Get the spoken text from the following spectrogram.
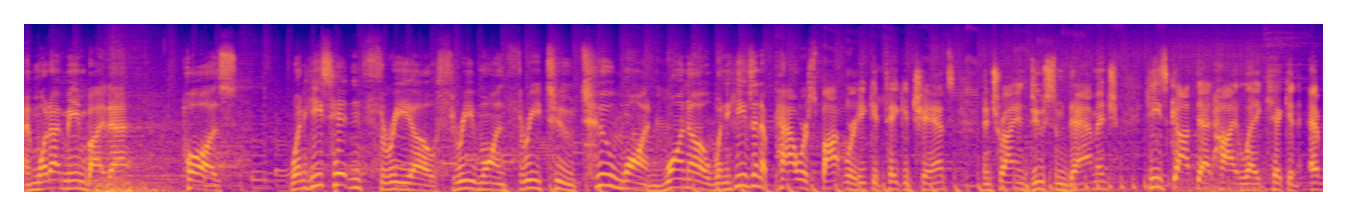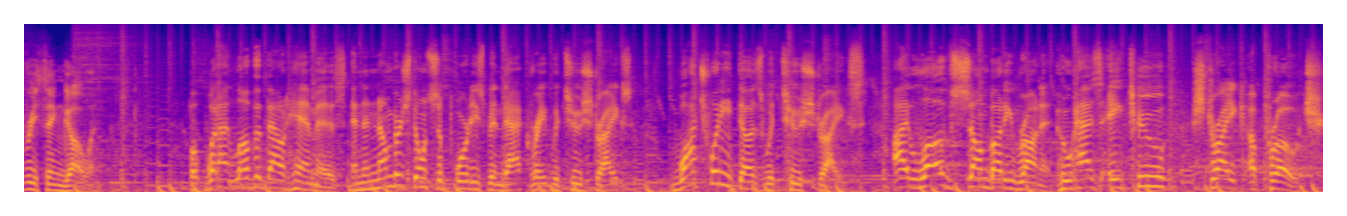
and what I mean by that, pause, when he's hitting 3-0, 3-1, 3-2, 2-1, 1-0, when he's in a power spot where he could take a chance and try and do some damage, he's got that high leg kick and everything going. But what I love about him is, and the numbers don't support he's been that great with two strikes, watch what he does with two strikes. I love somebody run it who has a two strike approach.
